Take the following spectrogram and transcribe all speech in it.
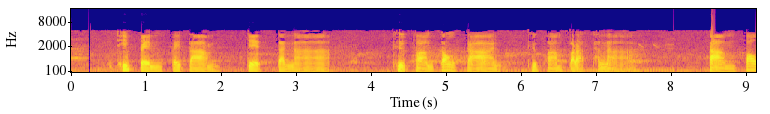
ำที่เป็นไปตามเจตนา คือความต้องการคือความปรารถนา ตามเป้า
